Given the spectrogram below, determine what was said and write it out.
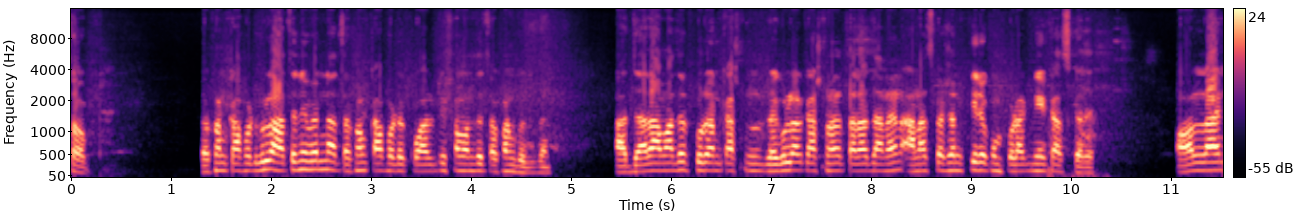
সফট যখন কাপড়গুলো হাতে নেবেন না, তখন কাপড়ের কোয়ালিটি সম্বন্ধে তখন বুঝবেন। আর যারা আমাদের পুরান কাস্টমার রেগুলার কাস্টমার তারা জানেন আনাজ ফ্যাশন কীরকম প্রোডাক্ট নিয়ে কাজ করে। অনলাইন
